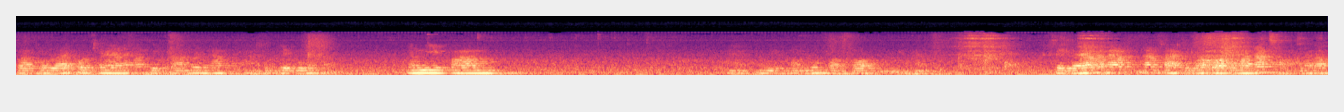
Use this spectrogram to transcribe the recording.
ฝากกดไลค์กดแชร์นะครับติดตามด้วยนะครับสังเกตดูนะครับยังมีความมีความรุ่มความซอฟต์นเสร็จแล้วนะครับด้านซ้ายถือว่าพอประมาณด้านขวานะครับ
